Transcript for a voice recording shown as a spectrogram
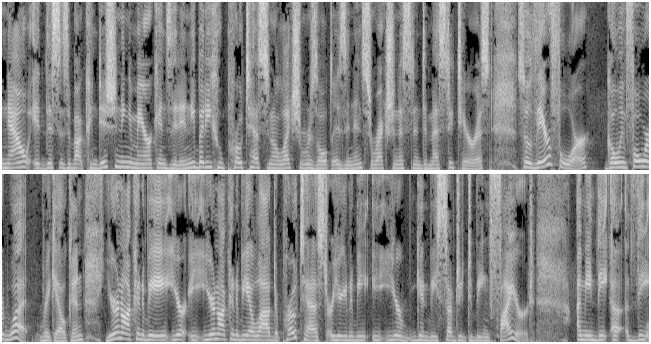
now it, this is about conditioning Americans that anybody who protests an election result is an insurrectionist and domestic terrorist. So therefore, going forward, what Rick Elkin, you're not going to be you're you're not going to be allowed to protest, or you're going to be you're going to be subject to being fired. I mean the uh, the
